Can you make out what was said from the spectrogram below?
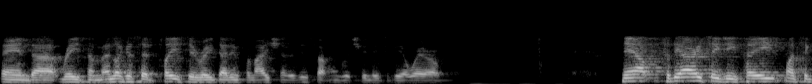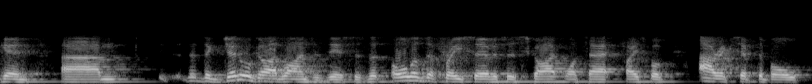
and uh, read them. And like I said, please do read that information. It is something which you need to be aware of. Now, for the RACGP, once again, um, the, the, general guidelines is this, is that all of the free services, Skype, WhatsApp, Facebook, are acceptable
